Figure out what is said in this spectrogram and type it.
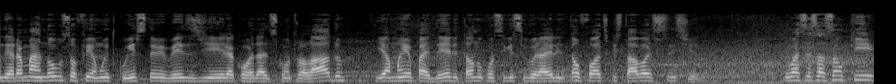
Quando ele era mais novo, sofria muito com isso. Teve vezes de ele acordar descontrolado e a mãe e o pai dele então não conseguiam segurar ele tão forte que estava assistido. E uma sensação que,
